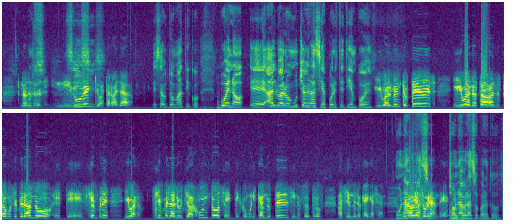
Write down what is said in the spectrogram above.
ni duden que va a estar vallada. Es automático. Bueno, eh, Álvaro, muchas gracias por este tiempo. ¿eh? Igualmente a ustedes, y bueno, está, estamos esperando este, siempre, y bueno, siempre la lucha juntos, este, comunicando ustedes y nosotros haciendo lo que hay que hacer. Un, abrazo, grande. ¿eh? Un abrazo para todos.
